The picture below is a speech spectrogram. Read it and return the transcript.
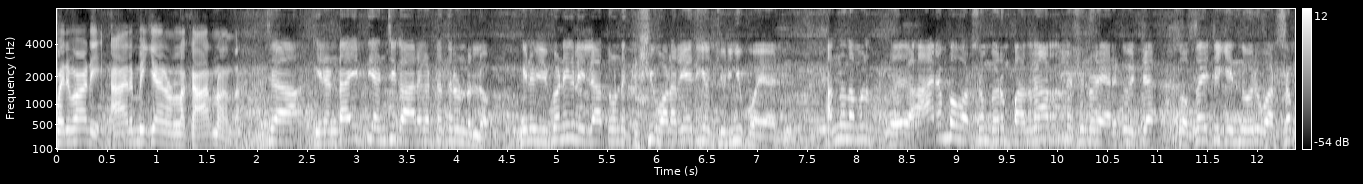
പരിപാടി ആരംഭിക്കാനുള്ള കാരണം എന്താ? വെച്ചാൽ ഈ രണ്ടായിരത്തി അഞ്ച് കാലഘട്ടത്തിലുണ്ടല്ലോ. ഇങ്ങനെ വിപണികളില്ലാത്തതുകൊണ്ട് കൃഷി വളരെയധികം ചുരുങ്ങിപ്പോയായിരുന്നു അന്ന് നമ്മൾ ആരംഭ വർഷം വെറും പതിനാറ് ലക്ഷം രൂപ ഇറക്കി വിറ്റ സൊസൈറ്റിക്ക് ഇന്ന് ഒരു വർഷം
